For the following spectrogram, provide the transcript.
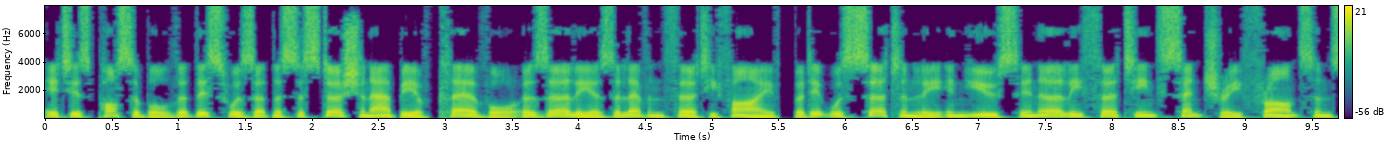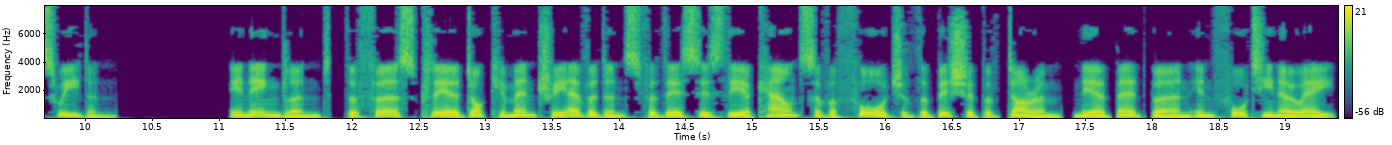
It is possible that this was at the Cistercian Abbey of Clairvaux as early as 1135, but it was certainly in use in early 13th century France and Sweden. In England, the first clear documentary evidence for this is the accounts of a forge of the Bishop of Durham, near Bedburn in 1408,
